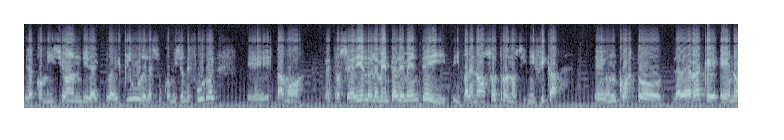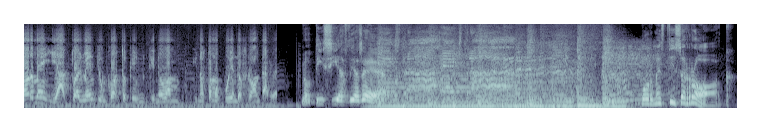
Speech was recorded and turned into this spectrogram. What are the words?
de la comisión directiva del club, de la subcomisión de fútbol, eh, estamos retrocediendo lamentablemente y, para nosotros nos significa eh, un costo, la verdad que enorme y actualmente un costo que, no, vamos, que no estamos pudiendo afrontar. Noticias de ayer. Por Mestiza Rock.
